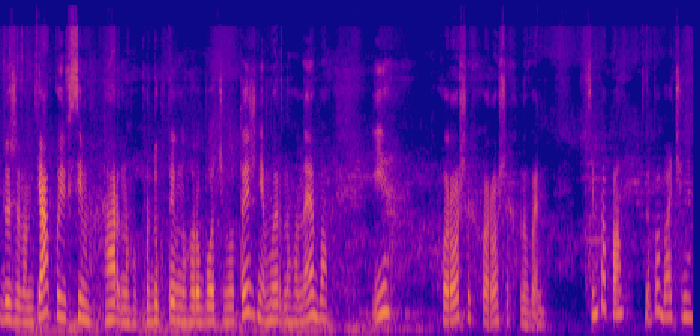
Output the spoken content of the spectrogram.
дуже вам дякую. Всім гарного, продуктивного робочого тижня, мирного неба і хороших, хороших новин. Всім па-па, до побачення!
